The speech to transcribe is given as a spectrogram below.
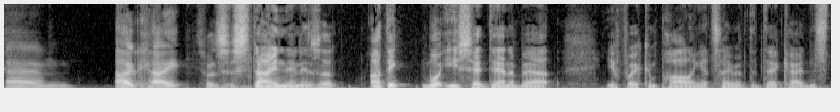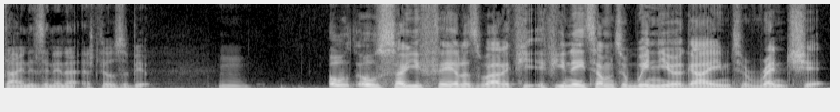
Yeah. Um, okay. So it's Steyn then, is it? I think what you said, Dan, about if we're compiling a team of the decade and Steyn isn't in it, it feels a bit. hmm. Al- Also, you feel as well if you if you need someone to win you a game to wrench it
